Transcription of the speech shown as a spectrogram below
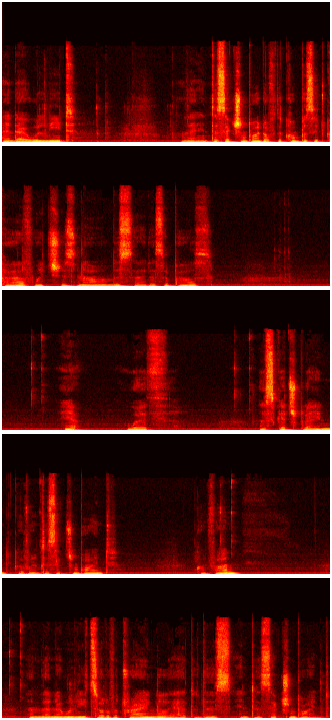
And I will need the intersection point of the composite curve, which is now on this side, I suppose. Yeah, with the sketch plane, go for intersection point, confirm, and then I will need sort of a triangle at this intersection point.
